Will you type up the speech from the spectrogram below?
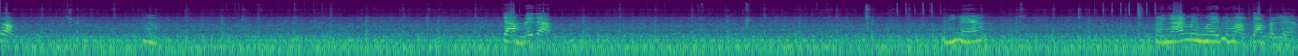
แบบจำเลยจ้ะ มีแห้งแต่งานไม่เมื่อยพี่น้องจำไปแล้ว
